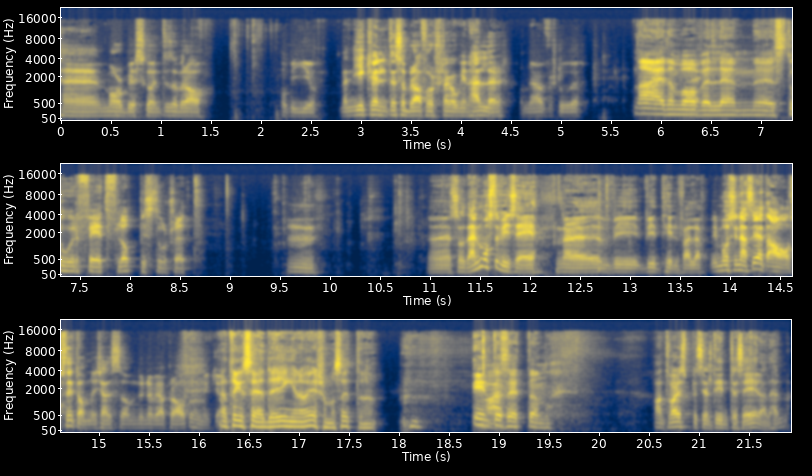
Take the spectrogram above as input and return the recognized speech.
Eh, Morbius går inte så bra på bio. Den gick väl inte så bra första gången heller, om jag förstod det. Nej, den var väl en eh, stor fet flopp i stort sett. Mm. Eh, Så den måste vi se när vi, vid tillfälle. Vi måste ju nästan göra ett avsnitt om det känns som nu när vi har pratat så mycket. Jag tänker säga, det är ingen av er som har sett den. Inte Nej. sett den. Har inte varit speciellt intresserad heller.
